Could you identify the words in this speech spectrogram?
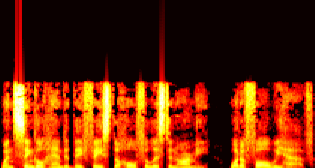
when single-handed they faced the whole Philistine army, what a fall we have.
